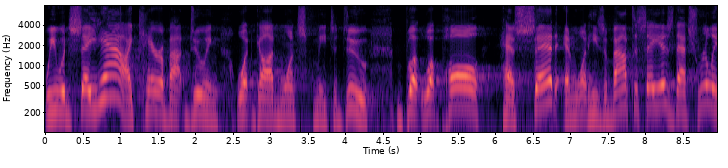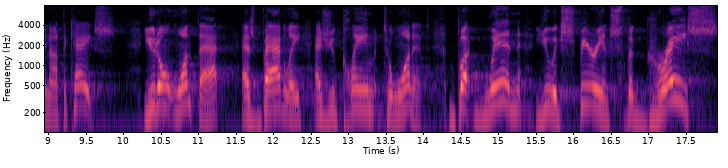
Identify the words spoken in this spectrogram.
we would say, Yeah, I care about doing what God wants me to do. But what Paul has said and what he's about to say is that's really not the case. You don't want that as badly as you claim to want it. But when you experience the grace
